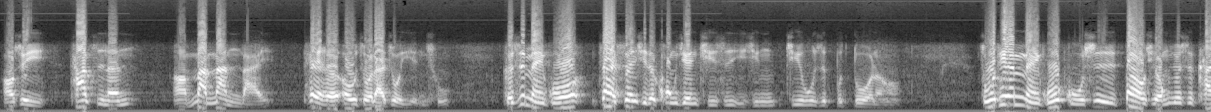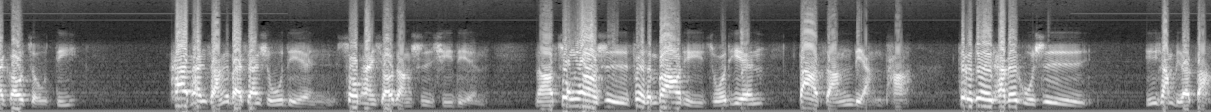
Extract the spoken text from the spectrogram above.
啊，所以他只能啊慢慢来，配合欧洲来做演出。可是美国在升息的空间其实已经几乎是不多了哦。昨天美国股市道琼又是开高走低，开盘涨一百三十五点，收盘小涨四十七点。那重要是费城半导体昨天大涨两趴，这个对台北股市影响比较大，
